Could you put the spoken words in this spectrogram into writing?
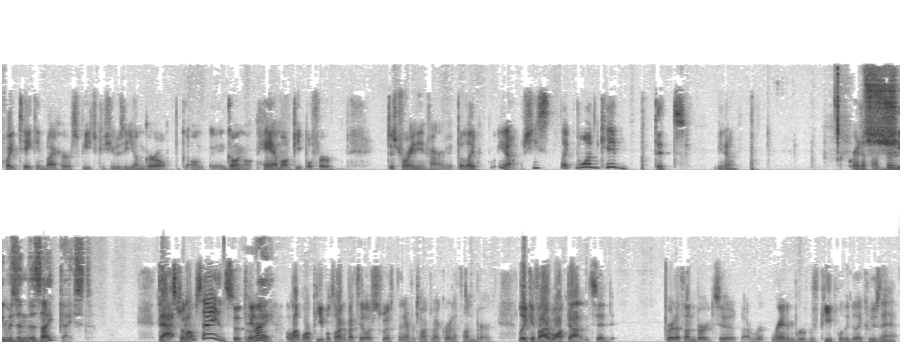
quite taken by her speech because she was a young girl going going ham on people for destroying the environment. But like you know, she's like one kid that's you know Greta Thunberg. She was in the zeitgeist. That's what I'm saying. So Taylor, Right. a lot more people talk about Taylor Swift than ever talk about Greta Thunberg. Like if I walked out and said Greta Thunberg to a r- random group of people, they'd be like, "Who's that?"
